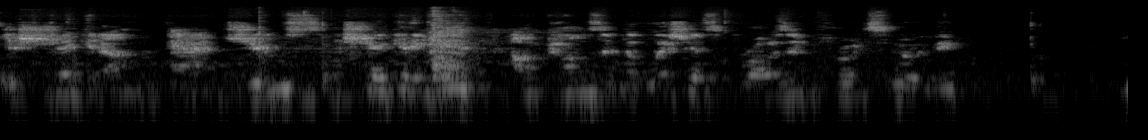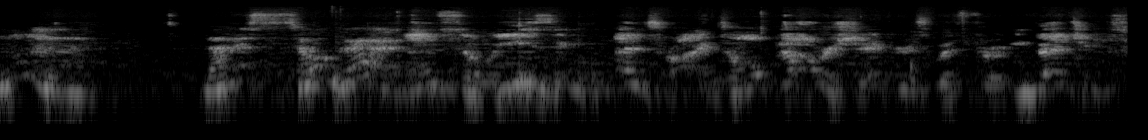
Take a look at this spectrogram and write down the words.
You shake it up, add juice, shake it again. Out comes a delicious frozen fruit smoothie. hmm, that is so good. And so easy. And try Dole Power Shakers with fruit and veggies.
